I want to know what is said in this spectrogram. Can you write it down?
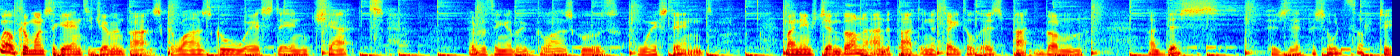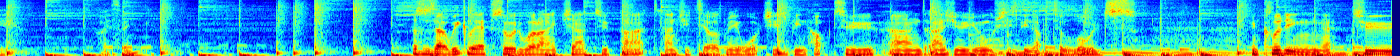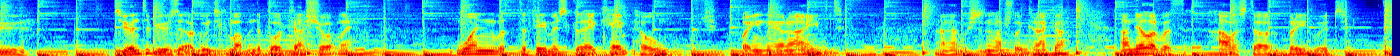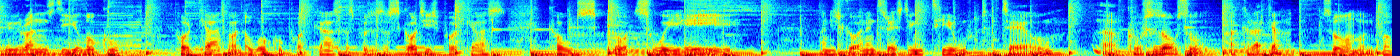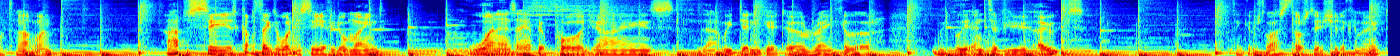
Welcome once again to Jim and Pat's Glasgow West End chat. Everything about Glasgow's West End. My name's Jim Byrne, and the Pat in the title is Pat Byrne, and this is episode 30, I think. This is that weekly episode where I chat to Pat and she tells me what she's been up to, and as usual, she's been up to loads, including two two interviews that are going to come up in the podcast shortly. One with the famous Greg Hemphill, which finally arrived, uh, which is an absolute cracker, and the other with Alistair Braidwood, who runs the local podcast, not the local podcast, I suppose it's a Scottish podcast called Scots Whay Hae, and he's got an interesting tale to tell. Of course, is also a cracker, so I'm looking forward to that one. I have to say, there's a couple of things I want to say if you don't mind. One is I have to apologise that we didn't get our regular weekly interview out. I think it was last Thursday it should have come out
